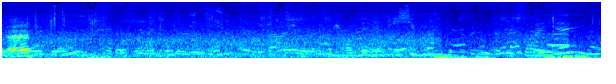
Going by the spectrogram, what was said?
Hein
